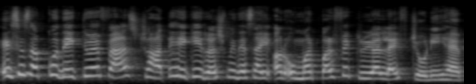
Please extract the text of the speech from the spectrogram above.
इसी सबको देखते हुए फैंस चाहते हैं कि रश्मि देसाई और उमर परफेक्ट रियल लाइफ जोड़ी है।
